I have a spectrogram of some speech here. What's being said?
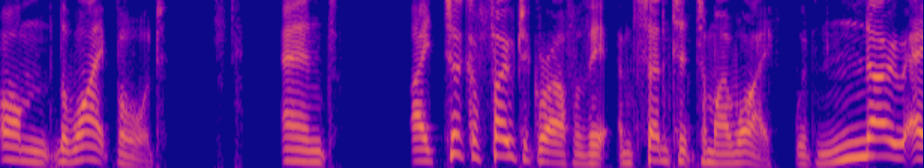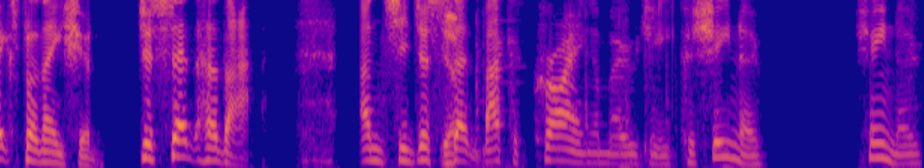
on the whiteboard. And I took a photograph of it and sent it to my wife with no explanation. Just sent her that. And she just Yep. sent back a crying emoji because she knew. She knew.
